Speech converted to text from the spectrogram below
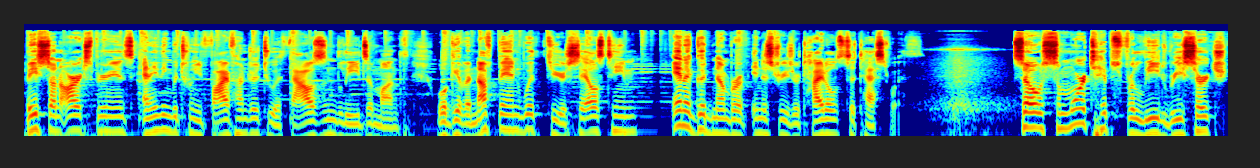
Based on our experience, anything between 500 to 1,000 leads a month will give enough bandwidth to your sales team and a good number of industries or titles to test with. So, some more tips for lead research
